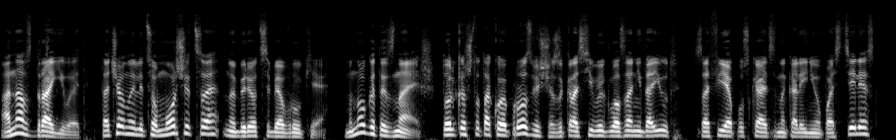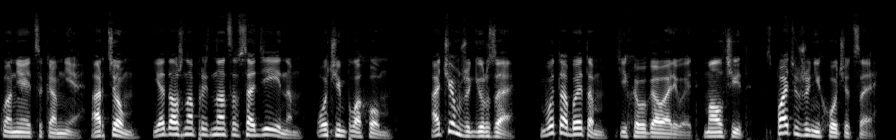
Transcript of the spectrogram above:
Она вздрагивает. Точеное лицо морщится, но берет себя в руки. Много ты знаешь. Только что такое прозвище за красивые глаза не дают. София опускается на колени у постели, склоняется ко мне. Артем, я должна признаться в содеянном. Очень плохом. О чем же Гюрза? «Вот об этом», — тихо выговаривает. Молчит. Спать уже не хочется.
